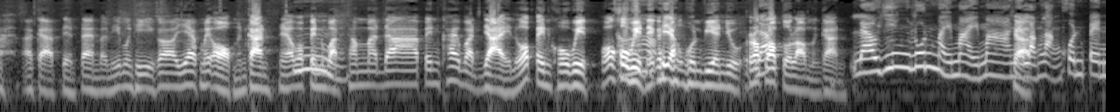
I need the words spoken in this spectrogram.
อะอากาศเปลี่ยนแปลงแบบนี้บางทีก็แยกไม่ออกเหมือนกันนะครับว่าเป็นหวัดธรรมดา เป็นไข้หวัดใหญ่หรือว่าเป็นโควิด เพราะว่าโควิดเนี่ยก็ยังวนเวียนอยู่รอบๆตัวเราเหมือนกัน แล้วยิ่งรุ่นใหม่ ๆ มาเนี่คยรับหลังๆ คนเป็น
